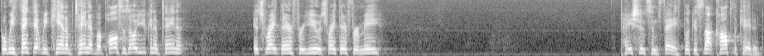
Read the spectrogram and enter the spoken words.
But we think that we can't obtain it. But Paul says, oh, you can obtain it. It's right there for you, it's right there for me. Patience and faith. Look, it's not complicated.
